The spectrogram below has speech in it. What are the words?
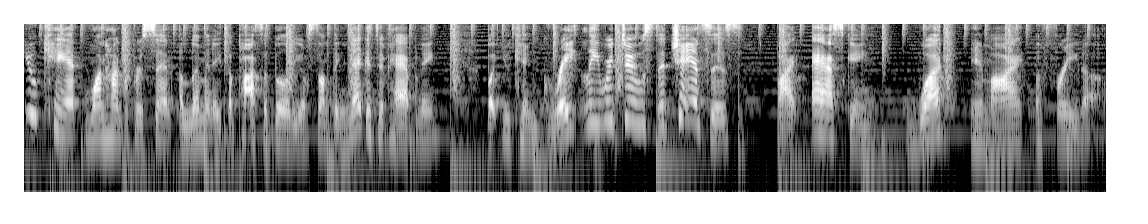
you can't 100% eliminate the possibility of something negative happening, but you can greatly reduce the chances by asking what am I afraid of?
